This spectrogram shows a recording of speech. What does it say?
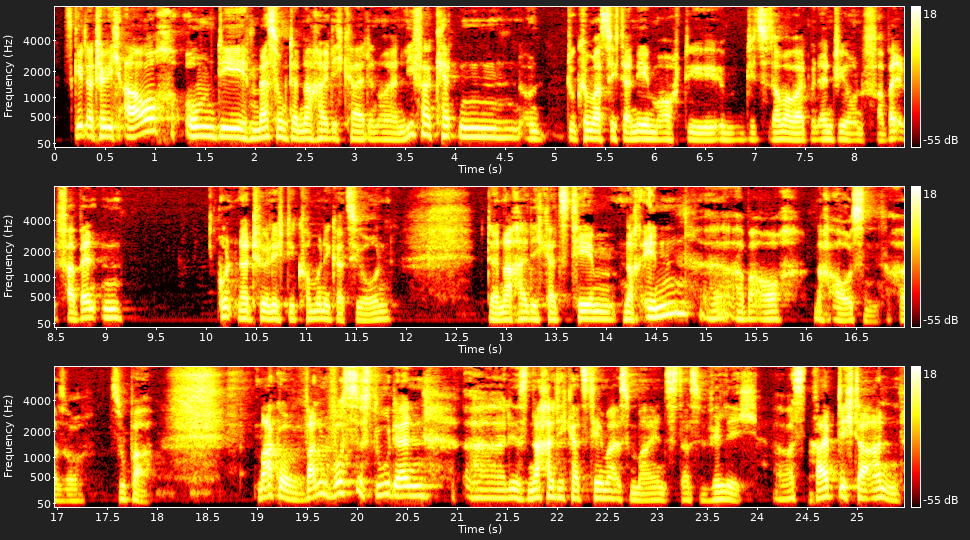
Es geht natürlich auch um die Messung der Nachhaltigkeit in euren Lieferketten und du kümmerst dich daneben auch die, die Zusammenarbeit mit NGO und Verbänden und natürlich die Kommunikation der Nachhaltigkeitsthemen nach innen, äh, aber auch nach außen. Also super. Marco, wann wusstest du denn, äh, dieses Nachhaltigkeitsthema ist meins, das will ich? Was treibt dich da an?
